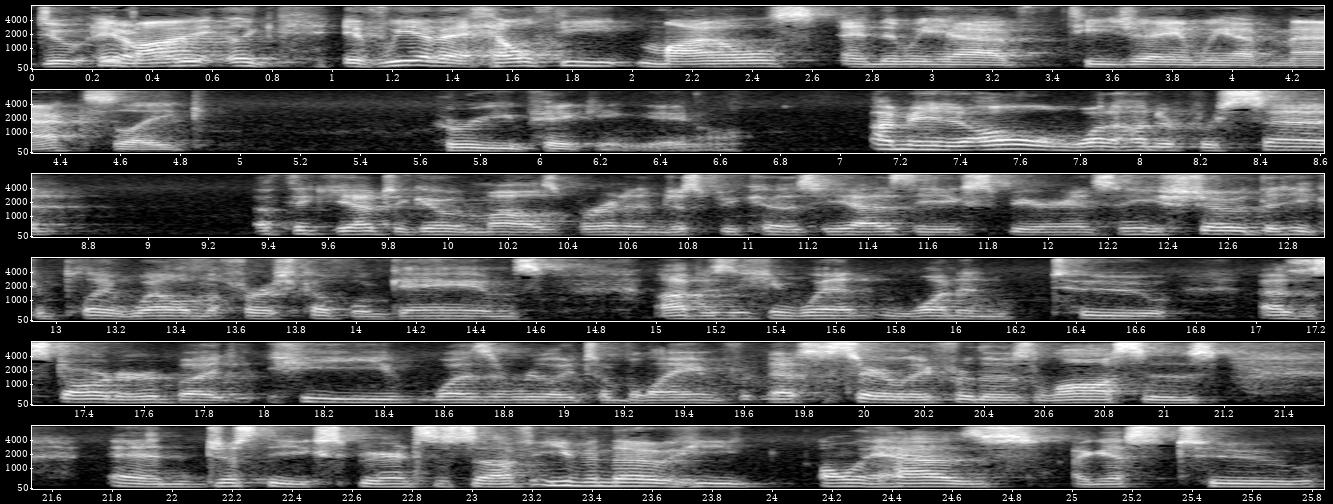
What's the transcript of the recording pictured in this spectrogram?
do am I like if we have a healthy Myles and then we have TJ and we have Max, like who are you picking, Daniel? I mean, all 100%. I think you have to go with Myles Brennan just because he has the experience and he showed that he could play well in the first couple of games. Obviously, he went one and two as a starter, but he wasn't really to blame for necessarily for those losses and just the experience and stuff. Even though he only has, I guess, two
